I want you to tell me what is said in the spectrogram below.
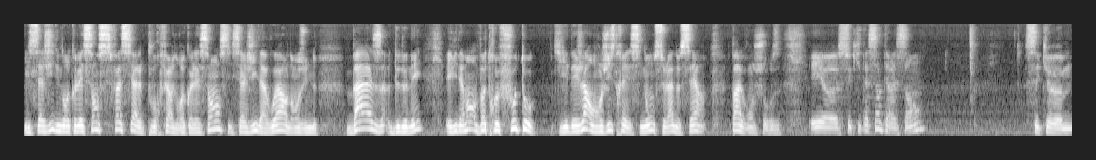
il s'agit d'une reconnaissance faciale. Pour faire une reconnaissance, il s'agit d'avoir dans une base de données, évidemment, votre photo qui est déjà enregistrée. Sinon, cela ne sert pas à grand-chose. Et euh, ce qui est assez intéressant, c'est que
